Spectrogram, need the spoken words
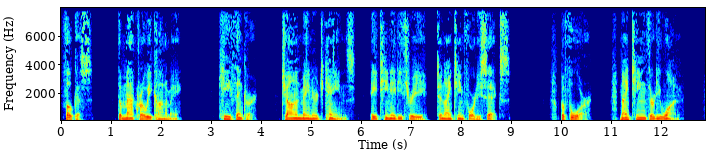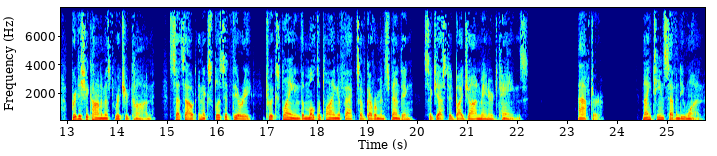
focus, the macroeconomy. Key thinker, John Maynard Keynes, 1883 to 1946. Before, 1931, British economist Richard Kahn sets out an explicit theory to explain the multiplying effects of government spending suggested by John Maynard Keynes. After 1971,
